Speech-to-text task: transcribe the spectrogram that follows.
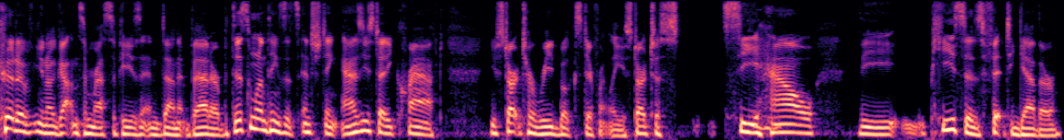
could have, you know, gotten some recipes and done it better. But this is one of the things that's interesting. As you study craft, you start to read books differently. You start to see mm-hmm. how the pieces fit together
